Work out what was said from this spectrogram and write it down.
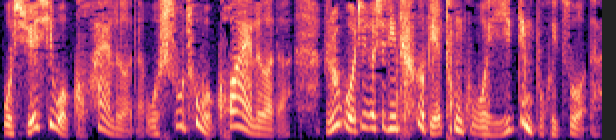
我学习我快乐的，我输出我快乐的。如果这个事情特别痛苦，我一定不会做的。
